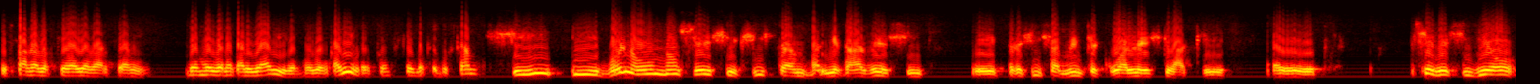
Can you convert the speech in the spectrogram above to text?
espárragos que vaya a dar sean de muy buena calidad y de muy buen calibre, pues, que es lo que buscamos. Sí, y bueno, no sé si existan variedades y eh, precisamente cuál es la que eh, se decidió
